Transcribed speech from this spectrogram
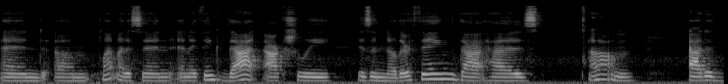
and um, plant medicine. And I think that actually is another thing that has um, added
